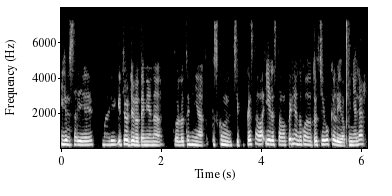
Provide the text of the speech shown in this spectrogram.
y yo sabía, marica, yo, yo no tenía nada, todo lo tenía pues con el chico que estaba y él estaba peleando con otro chico que le iba a apuñalar.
